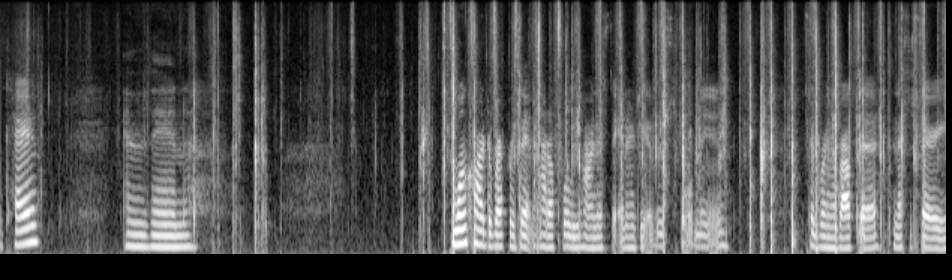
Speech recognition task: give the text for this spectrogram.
Okay. And then one card to represent how to fully harness the energy of this full moon to bring about the necessary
